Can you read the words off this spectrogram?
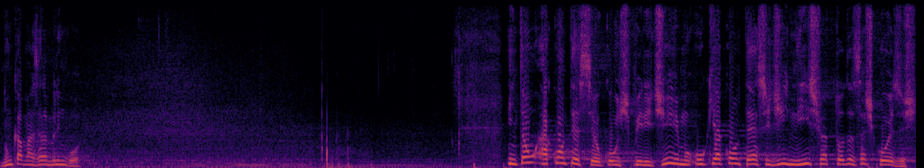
Nunca mais ela brincou. Então aconteceu com o Espiritismo o que acontece de início a todas as coisas.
